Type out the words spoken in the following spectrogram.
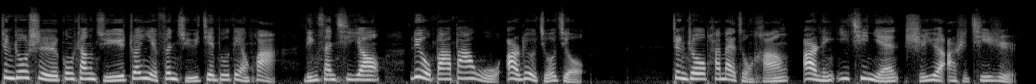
郑州市工商局专业分局监督电话零三七幺六八八五二六九九，郑州拍卖总行二零一七年十月二十七日。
